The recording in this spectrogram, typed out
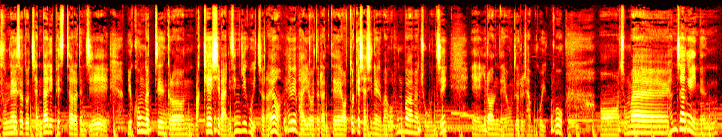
국내에서도 잔다리 페스타라든지 유콘 같은 그런 마켓이 많이 생기고 있잖아요. 해외 바이어들한테 어떻게 자신의 음악을 홍보하면 좋은지 예, 이런 내용들을 담고 있고 어, 정말 현장에 있는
